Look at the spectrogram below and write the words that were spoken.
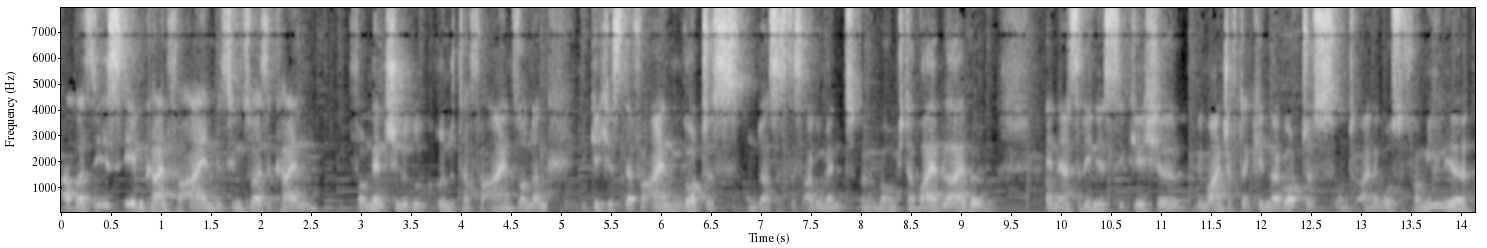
Aber sie ist eben kein Verein, beziehungsweise kein von Menschen gegründeter Verein, sondern die Kirche ist der Verein Gottes. Und das ist das Argument, äh, warum ich dabei bleibe. In erster Linie ist die Kirche Gemeinschaft der Kinder Gottes und eine große Familie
